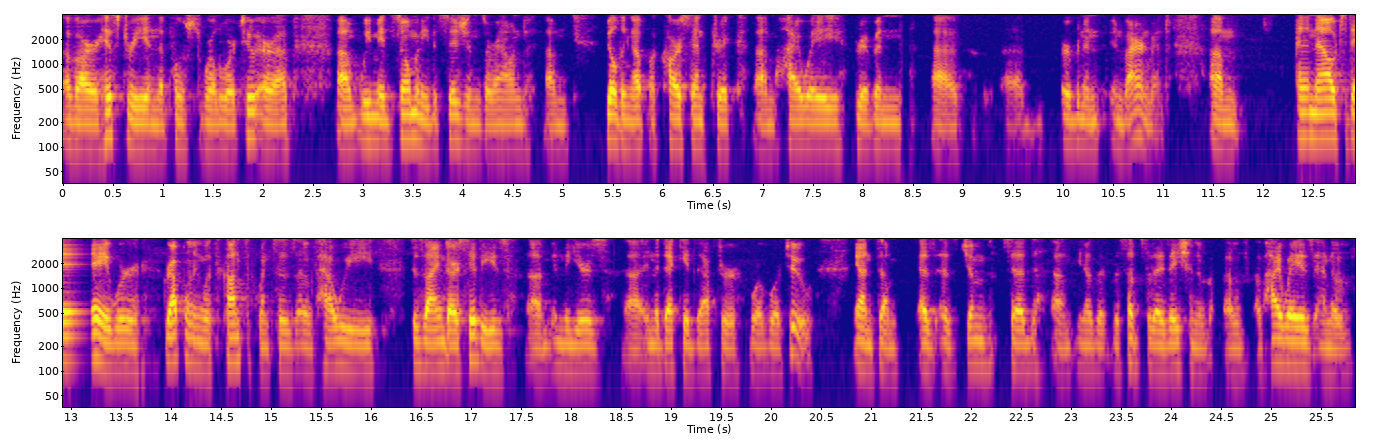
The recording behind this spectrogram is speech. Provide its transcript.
of our history in the post World War II era, um, we made so many decisions around um, building up a car centric, um, highway driven uh, uh, urban environment. Um, and now today we're grappling with the consequences of how we designed our cities in the years uh, in the decades after World War II. And um, as, as Jim said, um, you know, the, the subsidization of, of, of, highways and of,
